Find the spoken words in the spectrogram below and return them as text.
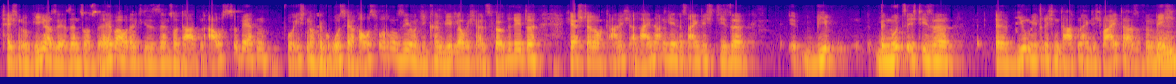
Technologie, also der Sensor selber oder diese Sensordaten auszuwerten, wo ich noch eine große Herausforderung sehe und die können wir, glaube ich, als Hörgerätehersteller auch gar nicht alleine angehen, ist eigentlich diese wie benutze ich diese äh, biometrischen Daten eigentlich weiter? Also für mhm. mich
